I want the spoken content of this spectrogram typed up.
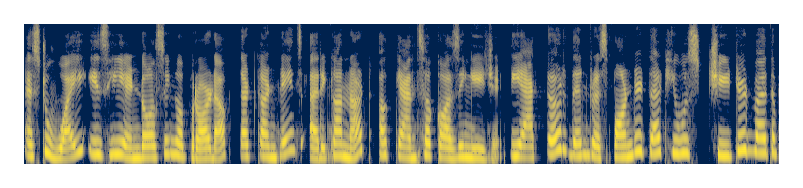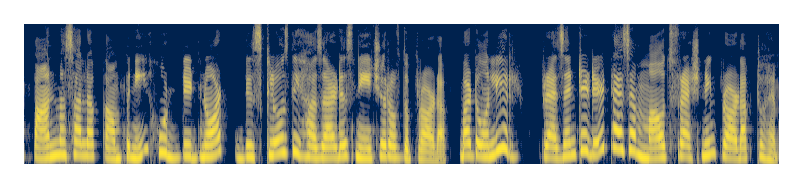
as to why is he endorsing a product that contains areca nut, a cancer-causing agent. The actor then responded that he was cheated by the pan masala company who did not disclose the hazardous nature of the product, but only presented it as a mouth freshening product to him.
